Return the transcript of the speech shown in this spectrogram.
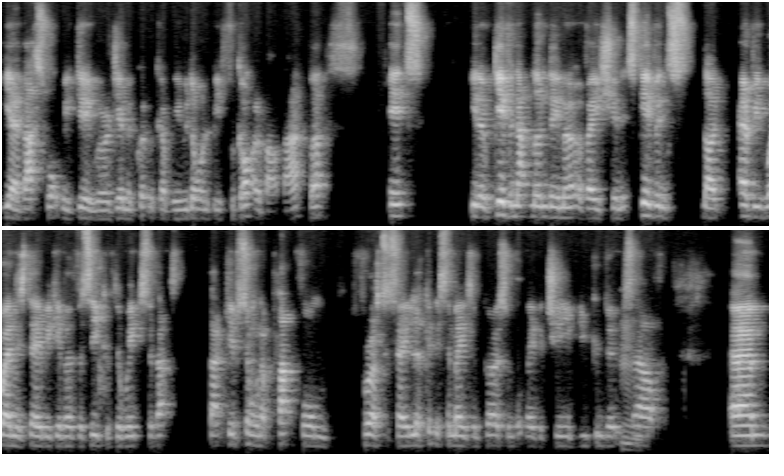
yeah, that's what we do. We're a gym equipment company. We don't want to be forgotten about that. But it's, you know, given that Monday motivation, it's given like every Wednesday we give a physique of the week. So that's, that gives someone a platform for us to say, look at this amazing person, what they've achieved. You can do it mm. yourself. Um,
